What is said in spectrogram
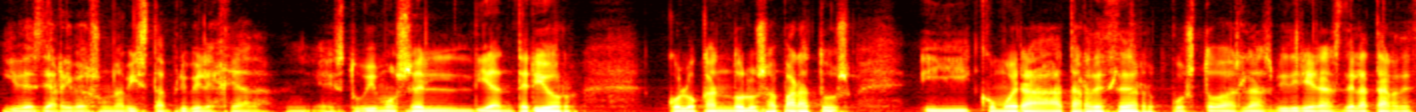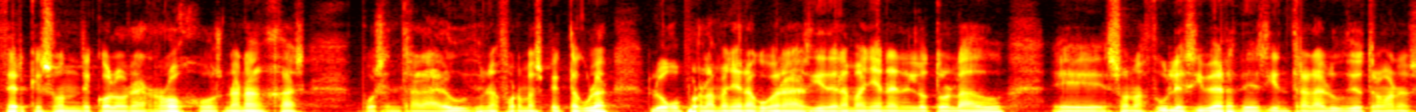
y desde arriba es una vista privilegiada. Estuvimos el día anterior colocando los aparatos y como era atardecer, pues todas las vidrieras del atardecer que son de colores rojos, naranjas, pues entra la luz de una forma espectacular. Luego por la mañana, como era a las 10 de la mañana, en el otro lado eh, son azules y verdes y entra la luz de otra manera.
